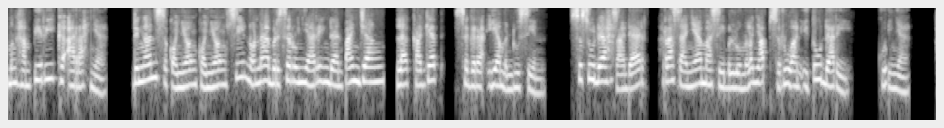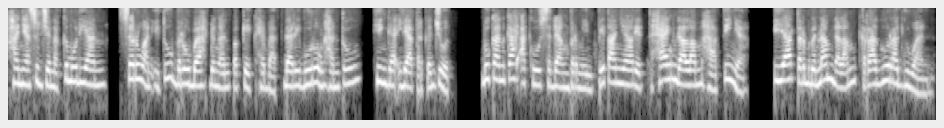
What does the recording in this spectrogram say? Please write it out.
Menghampiri ke arahnya. Dengan sekonyong-konyong si Nona berseru nyaring dan panjang, lah kaget, segera ia mendusin. Sesudah sadar, rasanya masih belum lenyap seruan itu dari kuinya. Hanya sejenak kemudian, seruan itu berubah dengan pekik hebat dari burung hantu, hingga ia terkejut. Bukankah aku sedang bermimpi tanya Rit Heng dalam hatinya. Ia terbenam dalam keragu-raguan.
